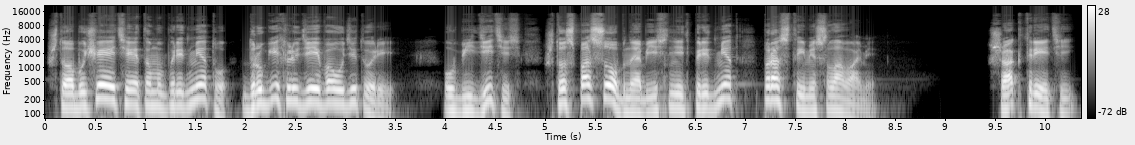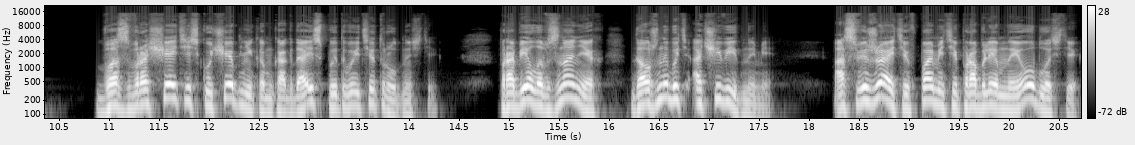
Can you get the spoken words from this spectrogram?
что обучаете этому предмету других людей в аудитории. Убедитесь, что способны объяснить предмет простыми словами. Шаг третий. Возвращайтесь к учебникам, когда испытываете трудности. Пробелы в знаниях должны быть очевидными. Освежайте в памяти проблемные области,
